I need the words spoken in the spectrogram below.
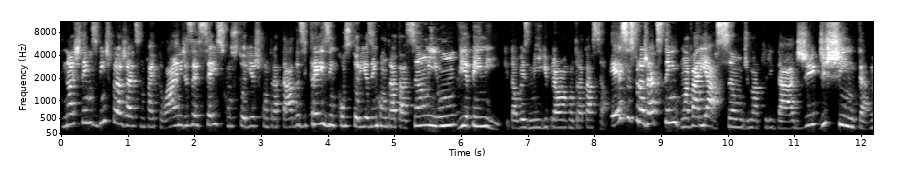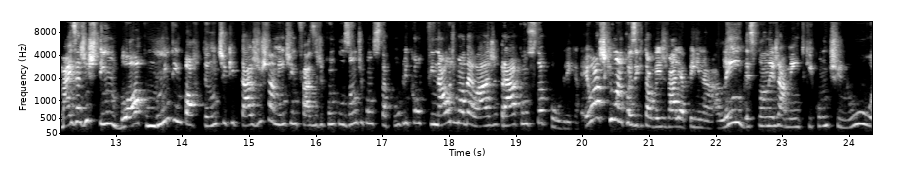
Nós temos 20 projetos no pipeline, 16 consultorias contratadas e 3 em consultorias em contratação e um via PMI, que talvez migre para uma contratação. Esses projetos têm uma variação de maturidade distinta, mas a gente tem um bloco muito importante que está justamente em fase de conclusão de consulta pública ou final de modelagem para a consulta pública. Eu acho que uma coisa que talvez vale a pena, além desse planejamento que continua,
